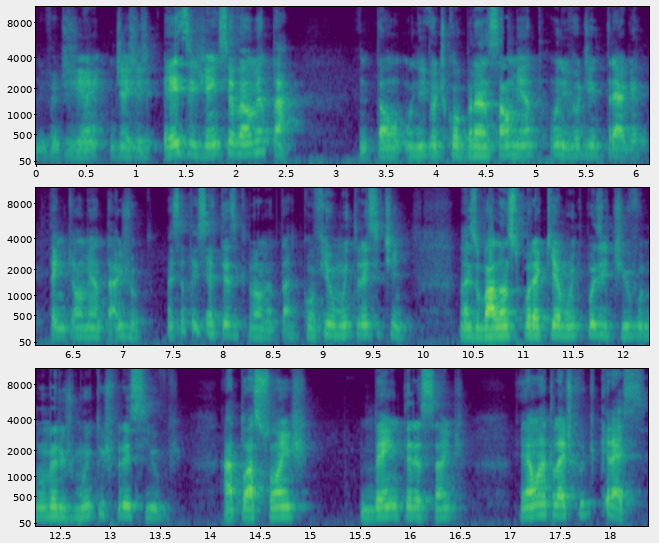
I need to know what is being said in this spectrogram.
o nível de, exigência vai aumentar. Então, o nível de cobrança aumenta, o nível de entrega tem que aumentar junto. Mas eu tenho certeza que vai aumentar. Confio muito nesse time. Mas o balanço por aqui é muito positivo, números muito expressivos, atuações bem interessantes. É um Atlético que cresce.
